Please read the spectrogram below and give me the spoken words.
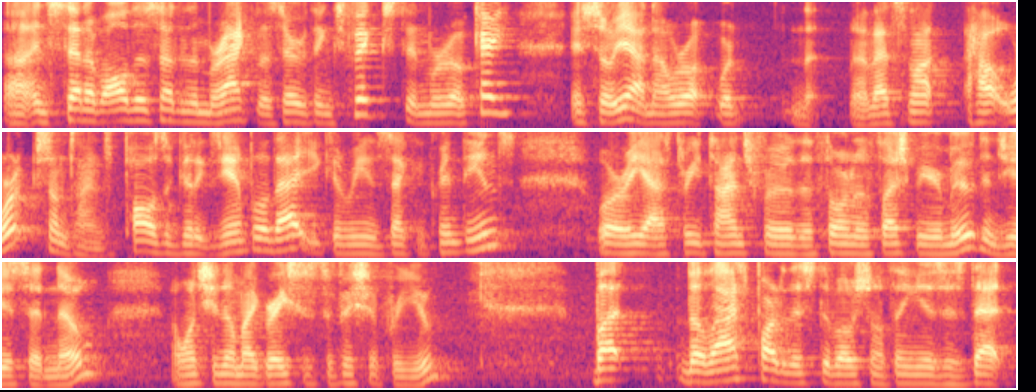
uh, instead of all of a sudden the miraculous everything's fixed and we're okay and so yeah now we're, we're now, that's not how it works sometimes. Paul's a good example of that. You can read in Second Corinthians where he asked three times for the thorn of the flesh be removed, and Jesus said, No, I want you to know my grace is sufficient for you. But the last part of this devotional thing is, is that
